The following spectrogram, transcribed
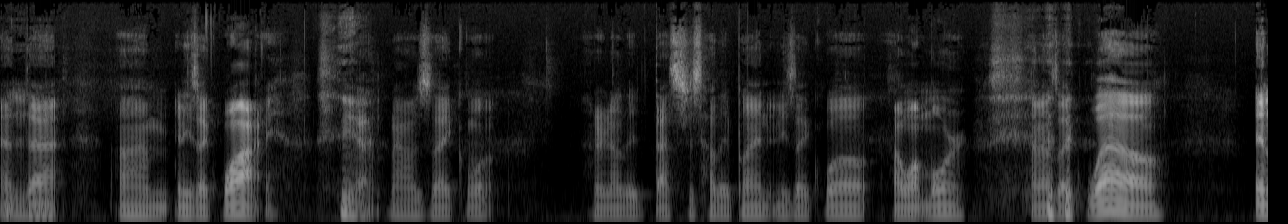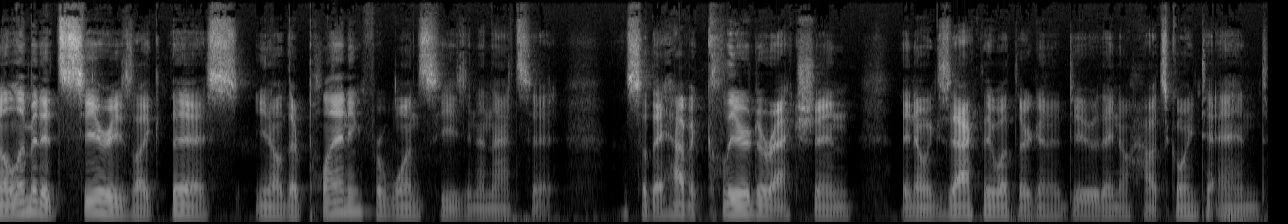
at Mhm. that." Um, and he's like, "Why?" Yeah. And I was like, "Well, I don't know. That's just how they plan." And he's like, "Well, I want more." And I was like, "Well." in a limited series like this, you know, they're planning for one season and that's it. So they have a clear direction. They know exactly what they're going to do. They know how it's going to end.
